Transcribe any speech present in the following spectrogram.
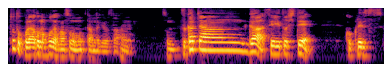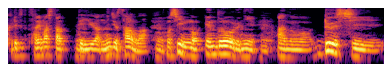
ちょっとこれ後の方で話そうと思ったんだけどさ、うんそのズカちゃんが声優として、こうクレジット、クレジットされましたっていう、あの23話うん。のシーンのエンドロールに、うん。あの、ルーシ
